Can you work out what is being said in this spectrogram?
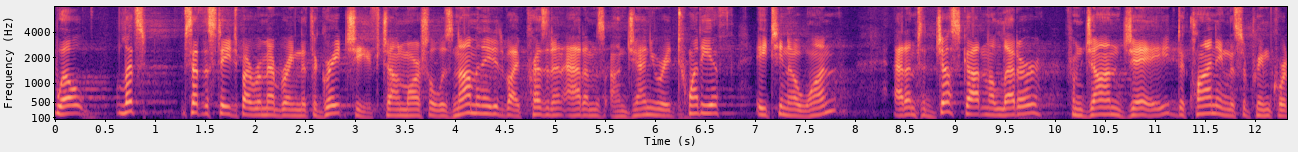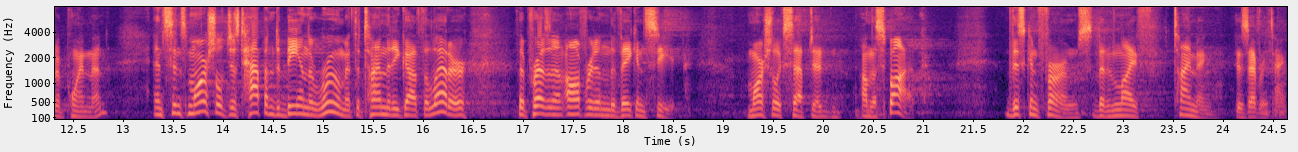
well, let's set the stage by remembering that the great chief, John Marshall, was nominated by President Adams on January 20th, 1801. Adams had just gotten a letter from John Jay declining the Supreme Court appointment. And since Marshall just happened to be in the room at the time that he got the letter, the president offered him the vacant seat. Marshall accepted on the spot. This confirms that in life, timing is everything.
